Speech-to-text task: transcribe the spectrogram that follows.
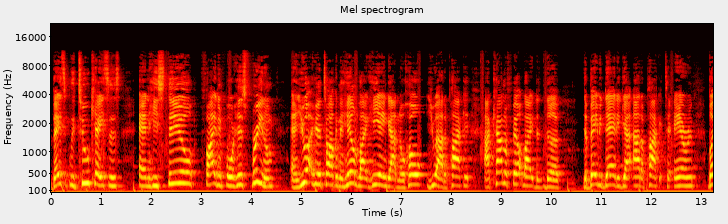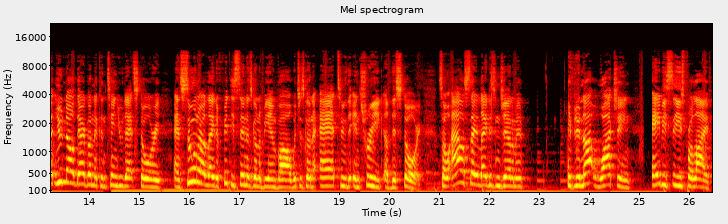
basically two cases and he's still fighting for his freedom and you out here talking to him like he ain't got no hope, you out of pocket. I kind of felt like the, the, the baby daddy got out of pocket to Aaron but you know they're going to continue that story, and sooner or later, 50 Cent is going to be involved, which is going to add to the intrigue of this story. So I'll say, ladies and gentlemen, if you're not watching ABC's for Life,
